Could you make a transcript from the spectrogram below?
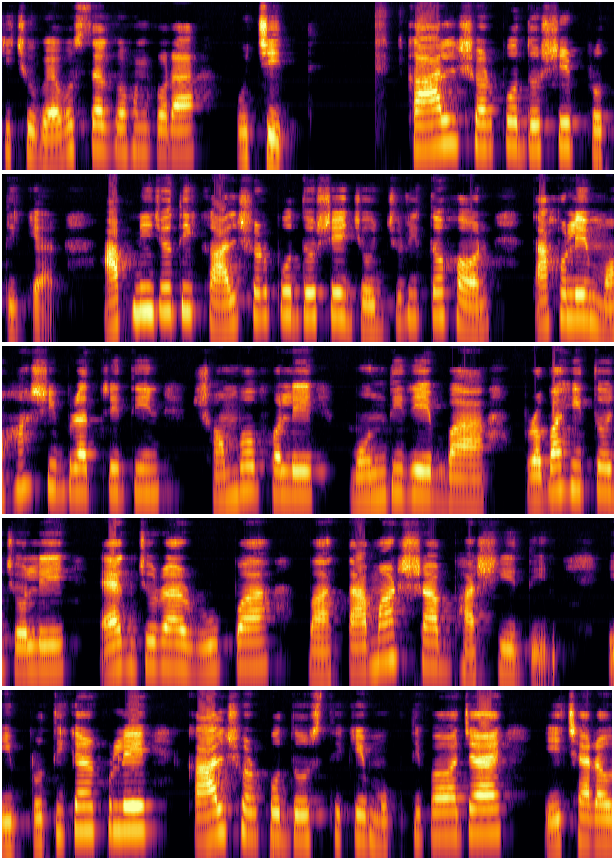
কিছু ব্যবস্থা গ্রহণ করা উচিত। কাল সর্পদোষের প্রতিকার। আপনি যদি কাল সর্পদোষে জর্জরিত হন, তাহলে মহাশিবরাত্রির দিন সম্ভব হলে মন্দিরে বা প্রবাহিত জলে একজোড়া রূপা বা তামার সাপ ভাসিয়ে দিন। এই প্রতিকার করলে কাল সর্পদোষ থেকে মুক্তি পাওয়া যায়। এছাড়াও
